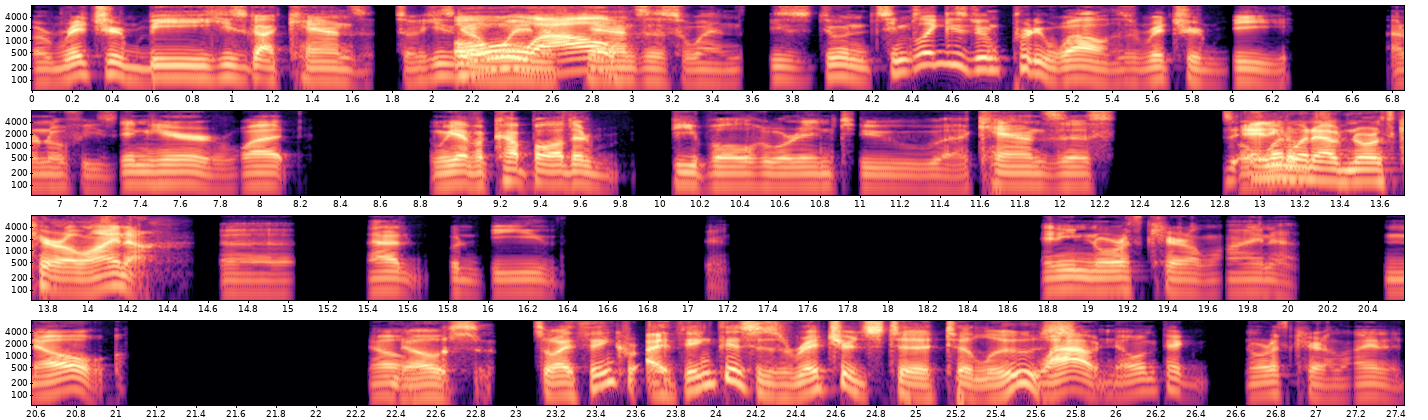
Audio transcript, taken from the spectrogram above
But Richard B, he's got Kansas. So he's gonna Oh, win wow. if Kansas wins. He's doing seems like he's doing pretty well. This Richard B. I don't know if he's in here or what. And we have a couple other people who are into uh, Kansas. Does But anyone have North Carolina? Uh, that would be any North Carolina. No. No. No. So, so I think I think this is Richards to to lose. Wow, no one picked North Carolina.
